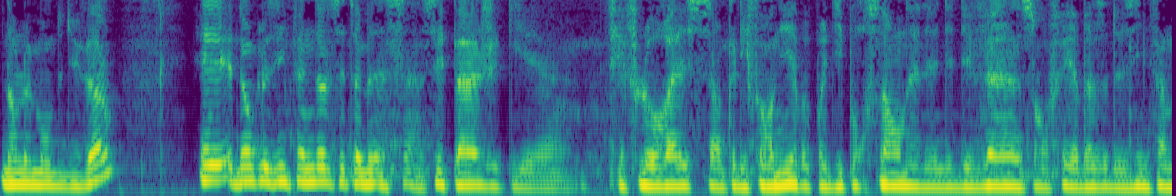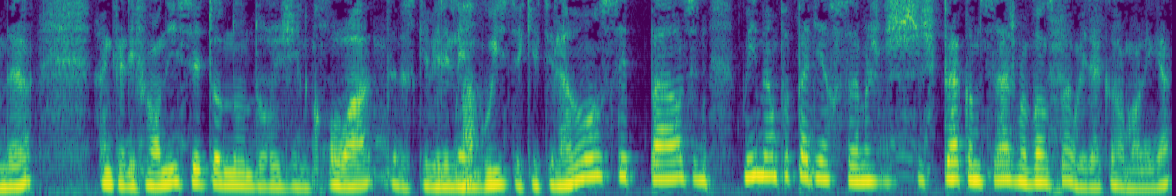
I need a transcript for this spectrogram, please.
dans le monde du vin. Et donc le Zinfandel, c'est un, cépage qui euh, fait flores en Californie. À peu près 10% des, des- des vins sont faits à base de Zinfandel. En Californie, c'est un nom d'origine croate, parce qu'il y avait les linguistes qui étaient là. Oh, on sait pas. on sait- Oui, mais on peut pas dire ça. Moi, je, je suis pas comme ça. Je m'avance pas. Oui, d'accord, mon les gars.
